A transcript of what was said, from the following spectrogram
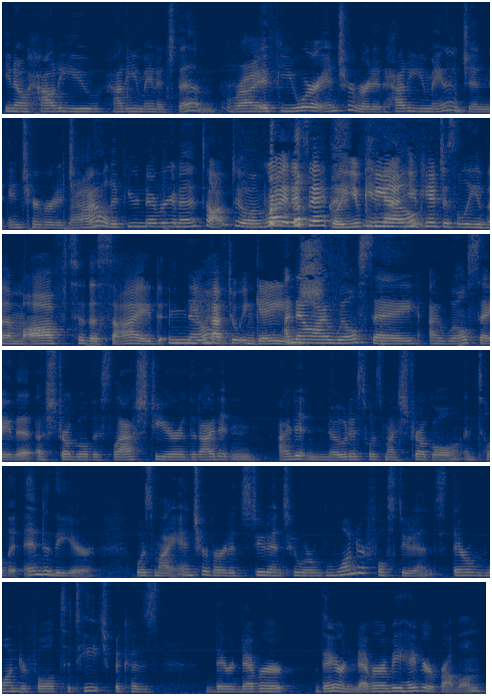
you know, how do you how do you manage them? right. If you're introverted, how do you manage an introverted Right. child if you're never gonna talk to them? right, exactly. You You can't you, know? can't just leave them off to the side. No. You have to engage. And now I will say, I will say that a struggle this last year that I didn't, I didn't notice was my struggle until the end of the year was my introverted students who were wonderful students. They're wonderful to teach because they're never, they are never a behavior problem.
